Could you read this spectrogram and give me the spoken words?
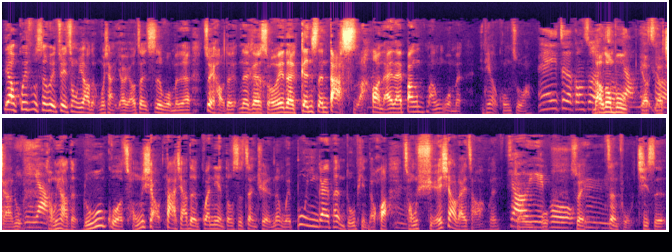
要恢复社会最重要的，我想瑶瑶这是我们的最好的那个所谓的根生大使啊，哈，来来帮忙我们。一定要有工作。哎，这个工作劳动部要要要加入。要。同样的，如果从小大家的观念都是正确的，认为不应该碰毒品的话，从学校来找跟教育部，所以政府其实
